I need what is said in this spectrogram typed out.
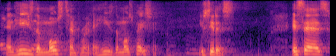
And he's the most temperate and he's the most patient. You see this? It says,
